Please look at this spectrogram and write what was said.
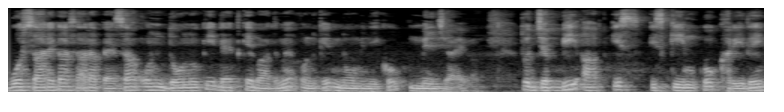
वो सारे का सारा पैसा उन दोनों की डेथ के बाद में उनके नॉमिनी को मिल जाएगा। तो जब भी आप इस स्कीम को ख़रीदें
